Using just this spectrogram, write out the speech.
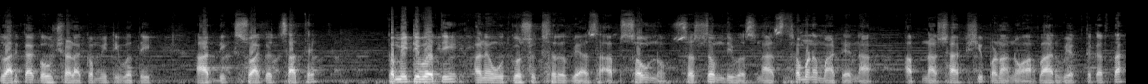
દ્વારકા ગૌશાળા કમિટી વતી હાર્દિક સ્વાગત સાથે કમિટી વતી અને ઉદ્ઘોષક શરદ વ્યાસ, આપ સૌનો સષ્ટમ દિવસના શ્રમણ માટેના આપના સાક્ષીપણાનો આભાર વ્યક્ત કરતા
